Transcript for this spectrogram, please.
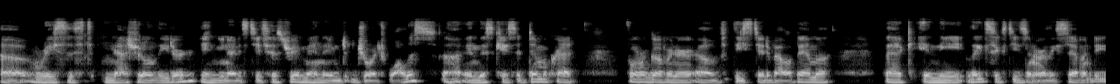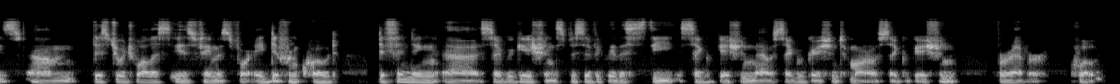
uh, racist national leader in United States history, a man named George Wallace, uh, in this case, a Democrat, former governor of the state of Alabama, back in the late 60s and early 70s. Um, this George Wallace is famous for a different quote defending uh, segregation. Specifically, this is the segregation now, segregation tomorrow, segregation forever quote,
